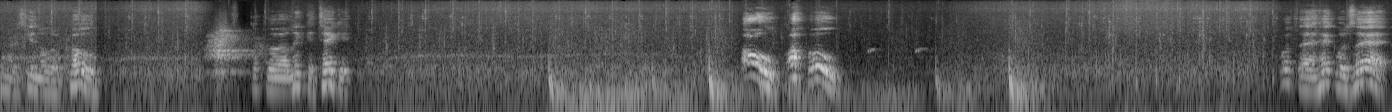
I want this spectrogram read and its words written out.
Oh, it's getting a little cold. Hope uh, Link can take it. Oh! Oh! oh. What the heck was that?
